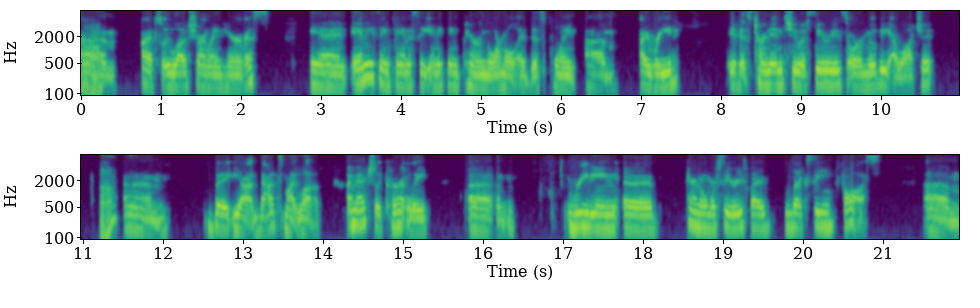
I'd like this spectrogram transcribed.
Uh-huh. Um, I absolutely love Charlaine Harris and anything fantasy, anything paranormal at this point. Um, I read. If it's turned into a series or a movie, I watch it. Uh-huh. Um, but yeah, that's my love. I'm actually currently um, reading a paranormal series by Lexi Foss. Um,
